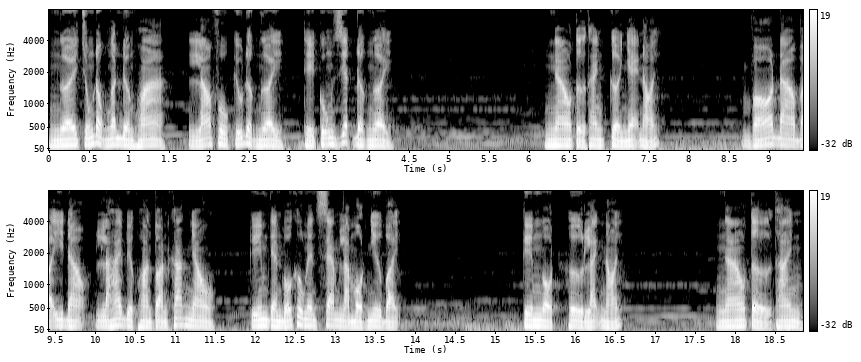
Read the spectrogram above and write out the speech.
Người chúng độc ngân đường hoa, Lão Phu cứu được người Thì cũng giết được người. Ngao Tử Thanh cười nhẹ nói, Võ đạo và y đạo là hai việc hoàn toàn khác nhau, Kim tiền bối không nên xem là một như vậy. Kim Ngột hừ lạnh nói, Ngao Tử Thanh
